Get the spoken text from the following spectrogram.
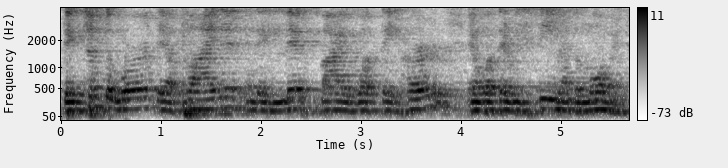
They took the word, they applied it, and they lived by what they heard and what they received at the moment.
